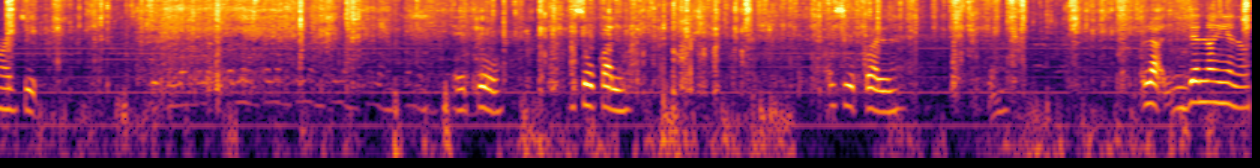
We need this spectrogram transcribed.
Magic. Ito. Asukal. Asukal. Wala, dyan lang yan. Oh.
